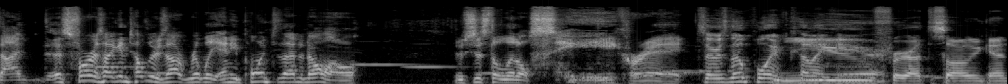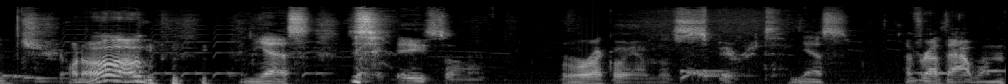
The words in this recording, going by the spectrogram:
I, as far as I can tell, there's not really any point to that at all. It was just a little secret. So there was no point in coming You here. forgot the song again? Shut up. Yes, A song. Requiem of Spirit. yes, I forgot that one.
